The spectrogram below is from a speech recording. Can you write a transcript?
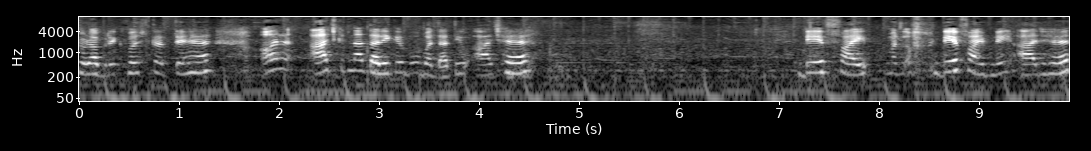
थोड़ा ब्रेकफास्ट करते हैं। और आज कितना तारीख है वो बताती हूँ। आज है डे फाइव मतलब डे फाइव नहीं, आज है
